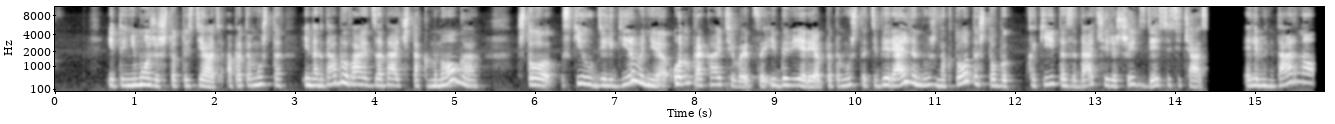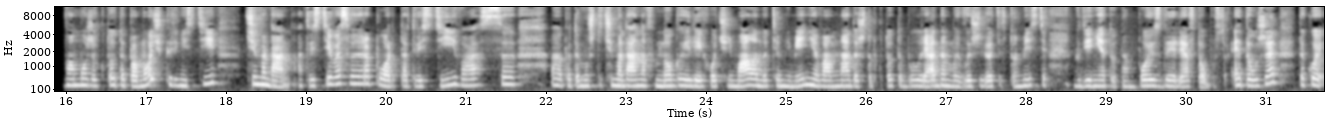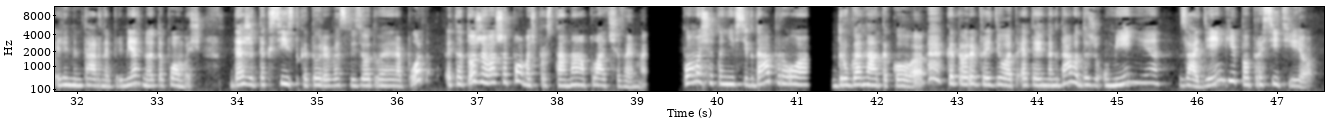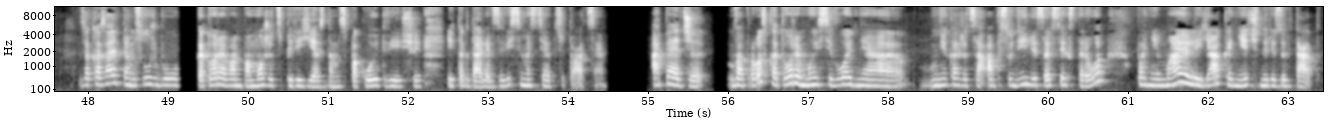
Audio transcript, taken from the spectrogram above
и ты не можешь что-то сделать, а потому что иногда бывает задач так много, что скилл делегирования, он прокачивается и доверие, потому что тебе реально нужно кто-то, чтобы какие-то задачи решить здесь и сейчас. Элементарно вам может кто-то помочь перенести чемодан, отвезти вас в аэропорт, отвезти вас, э, потому что чемоданов много или их очень мало, но тем не менее вам надо, чтобы кто-то был рядом, и вы живете в том месте, где нету там поезда или автобуса. Это уже такой элементарный пример, но это помощь. Даже таксист, который вас везет в аэропорт, это тоже ваша помощь, просто она оплачиваемая. Помощь это не всегда про другана такого, который придет. Это иногда вот даже умение за деньги попросить ее заказать там службу, которая вам поможет с переездом, спакует вещи и так далее, в зависимости от ситуации. Опять же, вопрос, который мы сегодня, мне кажется, обсудили со всех сторон, понимаю ли я конечный результат.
